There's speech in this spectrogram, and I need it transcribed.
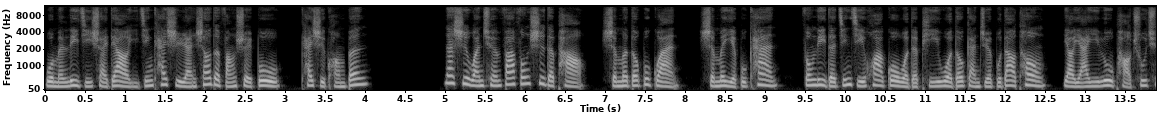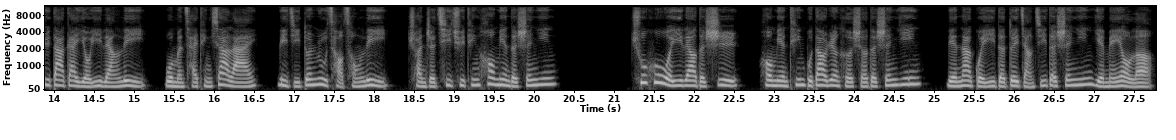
我们立即甩掉已经开始燃烧的防水布，开始狂奔。那是完全发疯似的跑，什么都不管，什么也不看。锋利的荆棘划过我的皮，我都感觉不到痛。咬牙一路跑出去，大概有一两里，我们才停下来，立即蹲入草丛里，喘着气去听后面的声音。出乎我意料的是，后面听不到任何蛇的声音，连那诡异的对讲机的声音也没有了。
